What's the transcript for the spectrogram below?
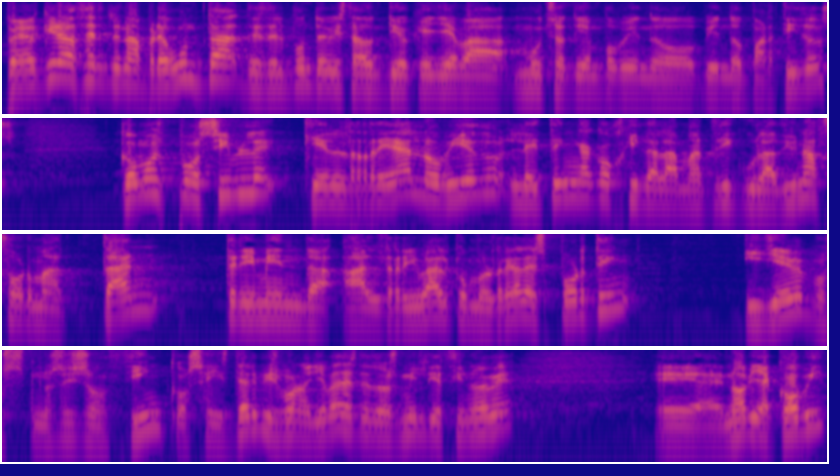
Pero quiero hacerte una pregunta desde el punto de vista de un tío que lleva mucho tiempo viendo, viendo partidos. ¿Cómo es posible que el Real Oviedo le tenga cogida la matrícula de una forma tan tremenda al rival como el Real Sporting y lleve, pues no sé si son 5 o 6 derbis, bueno, lleva desde 2019, eh, no había COVID,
